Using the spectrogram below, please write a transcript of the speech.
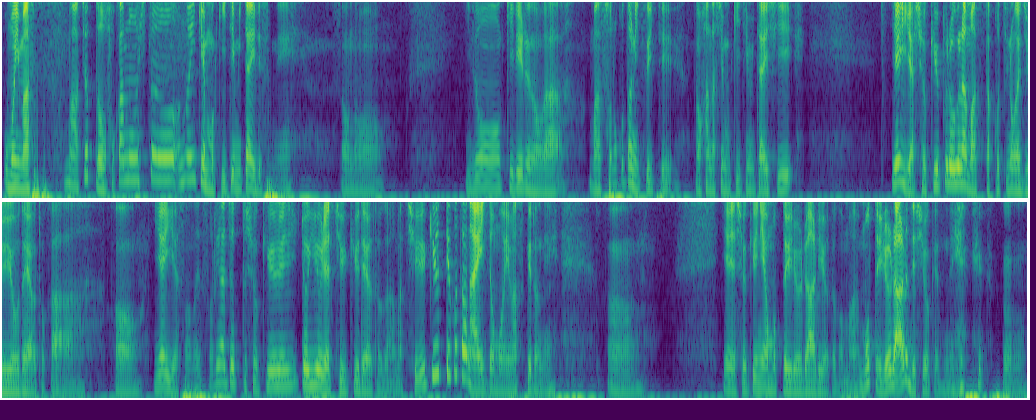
思います。まあ、ちょっと他の人の意見も聞いてみたいですね。その、依存を切れるのがまあそのことについての話も聞いてみたいし、いやいや初級プログラマーって言ったらこっちの方が重要だよとか、うん、いやいやその、それはちょっと初級というよりは中級だよとか、まあ中級ってことはないと思いますけどね。うん。いやいや初級にはもっといろいろあるよとか、まあもっといろいろあるでしょうけどね。うん。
